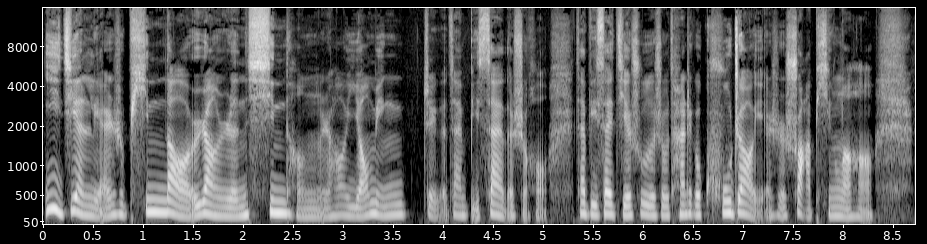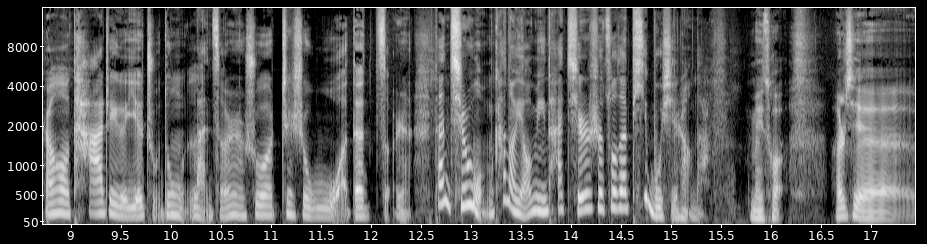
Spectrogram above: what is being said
易建联是拼到让人心疼，然后姚明这个在比赛的时候，在比赛结束的时候，他这个哭照也是刷屏了哈，然后他这个也主动揽责任说这是我的责任，但其实我们看到姚明他其实是坐在替补席上的，没错。而且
